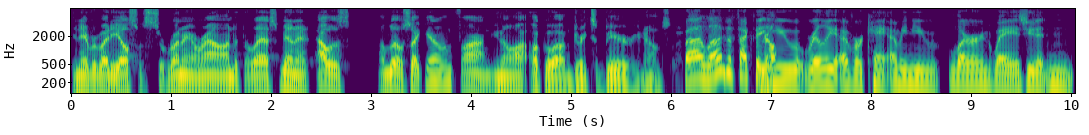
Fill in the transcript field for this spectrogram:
and everybody else was running around at the last minute, I was I was like, yeah, I'm fine. You know, I'll, I'll go out and drink some beer. You know, so, But I love the fact that Yeah. you really overcame. I mean, you learned ways you didn't,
